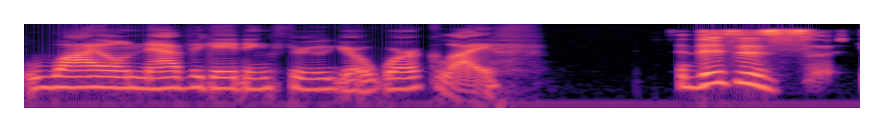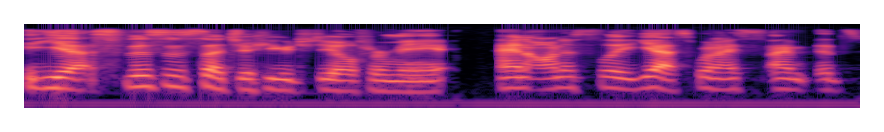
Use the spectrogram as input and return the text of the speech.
while navigating through your work life? This is yes, this is such a huge deal for me. And honestly, yes, when I I'm it's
